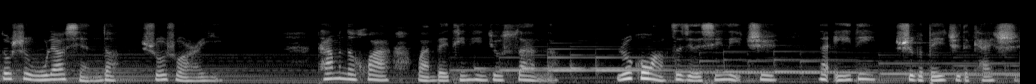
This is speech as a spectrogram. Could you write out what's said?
都是无聊闲的说说而已。他们的话晚辈听听就算了，如果往自己的心里去，那一定是个悲剧的开始。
